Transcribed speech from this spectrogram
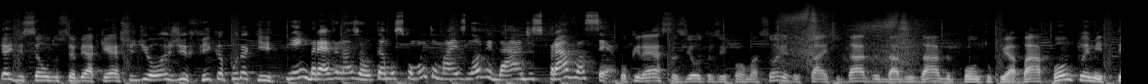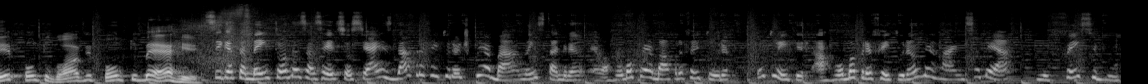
E a edição do CBAcast de hoje fica por aqui. E em breve nós voltamos com muito mais novidades para você. Confira essas e outras informações no site www.cuiabá.mt.gov.br. Siga também todas as redes sociais da Prefeitura de Cuiabá. No Instagram é o arroba Cuiabá Prefeitura, no Twitter, arroba Prefeitura Underline CBA no Facebook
